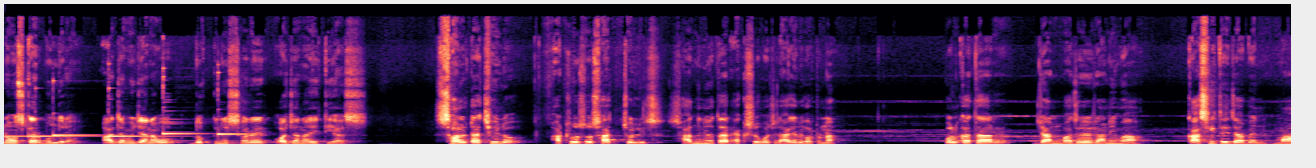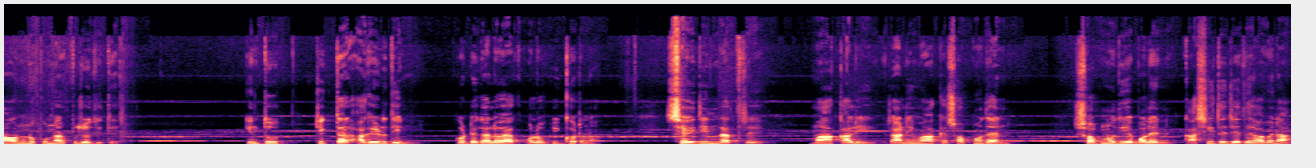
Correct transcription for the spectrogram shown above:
নমস্কার বন্ধুরা, আজ আমি জানাব দক্ষিণেশ্বরের অজানা ইতিহাস। সালটা ছিল আঠেরোশো সাতচল্লিশ, স্বাধীনতার একশো বছর আগের ঘটনা। কলকাতার যানবাজারের রানীমা কাশিতে যাবেন মা অন্নপূর্ণার পুজো দিতে। কিন্তু ঠিক তার আগের দিন ঘটে গেল এক অলৌকিক ঘটনা। সেই দিন রাত্রে মা কালী রানীমাকে স্বপ্ন দেন। স্বপ্ন দিয়ে বলেন, কাশিতে যেতে হবে না।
